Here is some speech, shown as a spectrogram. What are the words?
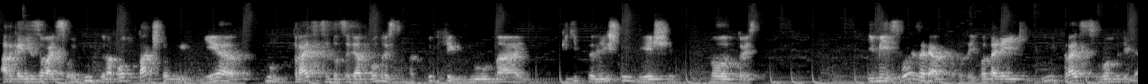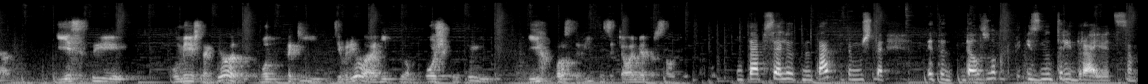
организовать свой путь и работу так, чтобы не ну, тратить этот заряд бодрости на какую-то фигню, на какие-то лишние вещи. Ну, то есть иметь свой заряд вот этой батарейки и тратить его на ребят. И если ты умеешь так делать, вот такие деврилы, они прям очень крутые, и их просто видно за километр с Это абсолютно так, потому что это должно как-то изнутри драйвиться.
